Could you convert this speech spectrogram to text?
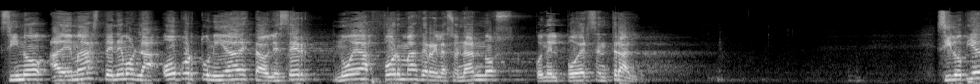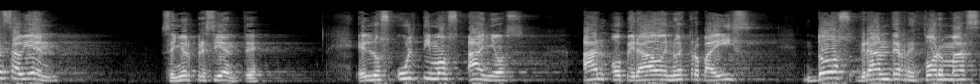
sino además tenemos la oportunidad de establecer nuevas formas de relacionarnos con el poder central. Si lo piensa bien, señor presidente, en los últimos años han operado en nuestro país dos grandes reformas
